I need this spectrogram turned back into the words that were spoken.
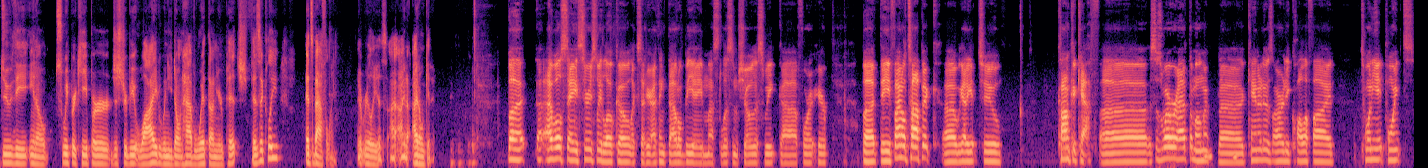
do the you know sweeper keeper distribute wide when you don't have width on your pitch physically it's baffling it really is i i, I don't get it But uh, I will say, seriously, Loco, like I said here, I think that'll be a must listen show this week uh, for it here. But the final topic uh, we got to get to CONCACAF. Uh, this is where we're at the moment. Uh, Canada's already qualified 28 points.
